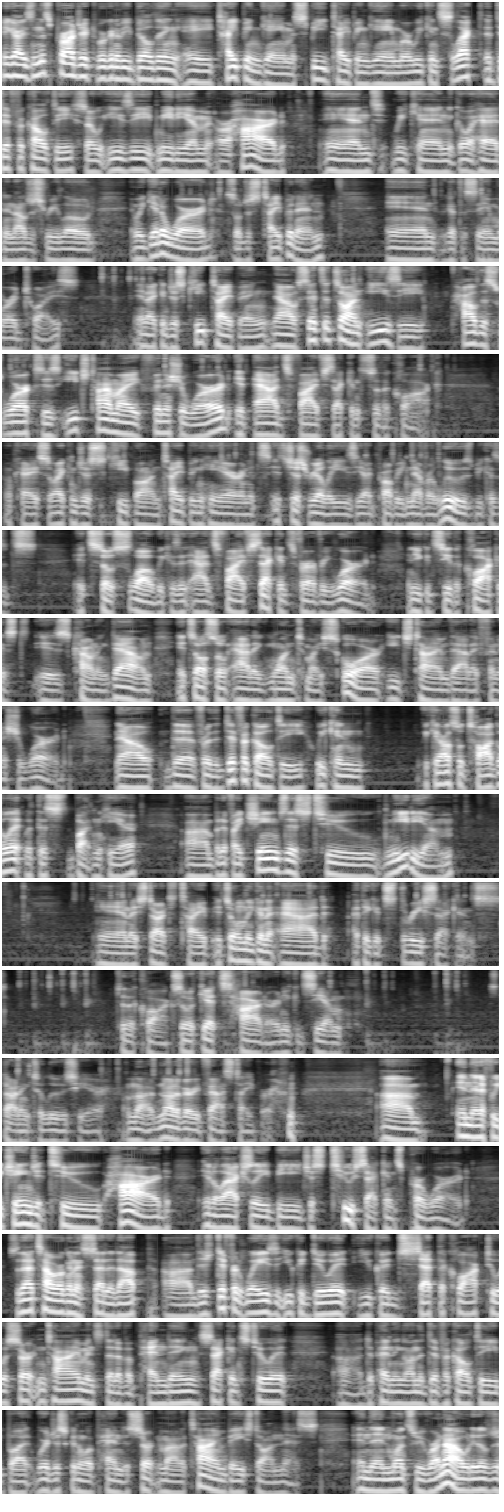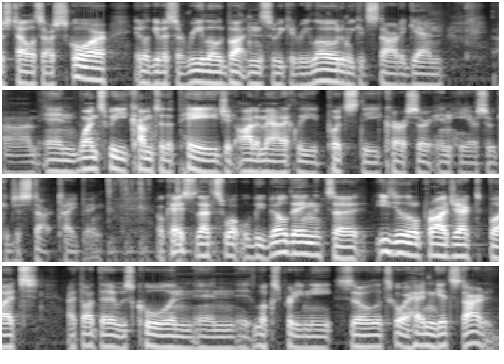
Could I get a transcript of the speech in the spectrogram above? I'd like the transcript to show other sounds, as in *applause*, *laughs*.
Hey guys, in this project we're going to be building a typing game, a speed typing game where we can select a difficulty, so easy, medium, or hard, and we can go ahead and I'll just reload and we get a word, so I'll just type it in and we got the same word twice and I can just keep typing. Now since it's on easy, how this works is each time I finish a word, it adds five seconds to the clock. Okay, so I can just keep on typing here, and it's it's just really easy. I'd probably never lose because it's it's so slow because it adds five seconds for every word, and you can see the clock is is counting down. It's also adding one to my score each time that I finish a word. Now, the for the difficulty, we can we can also toggle it with this button here. Um, but if I change this to medium and I start to type, it's only going to add, I think it's three seconds to the clock. So it gets harder, and you can see I'm starting to lose here. I'm not, not a very fast typer. *laughs* um, and then if we change it to hard, it'll actually be just two seconds per word. So that's how we're going to set it up. Uh, there's different ways that you could do it. You could set the clock to a certain time instead of appending seconds to it uh, depending on the difficulty, but we're just going to append a certain amount of time based on this. And then once we run out, it'll just tell us our score. It'll give us a reload button so we can reload and we can start again. Um, and once we come to the page, it automatically puts the cursor in here so we can just start typing. Okay, so that's what we'll be building. It's a easy little project, but I thought that it was cool and, and it looks pretty neat. So let's go ahead and get started.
